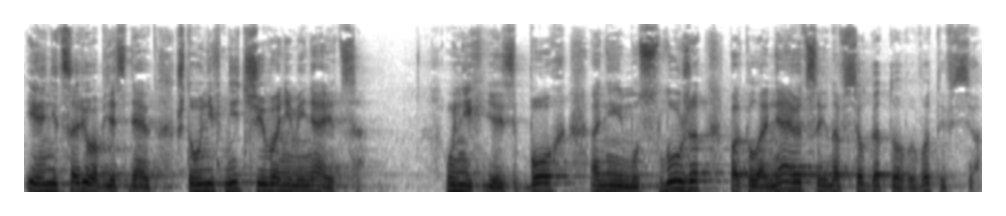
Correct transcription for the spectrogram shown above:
И они царю объясняют, что у них ничего не меняется. У них есть Бог, они ему служат, поклоняются и на все готовы. Вот и все.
